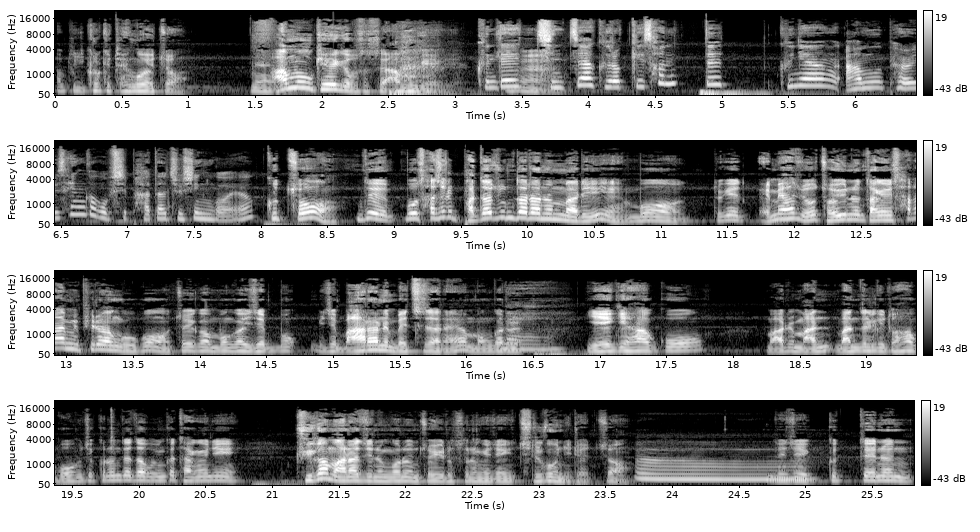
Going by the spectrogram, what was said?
아무튼 그렇게 된 거였죠. 네. 아무 계획이 없었어요, 아무 계획이. 근데 네. 진짜 그렇게 선뜻 그냥 아무 별 생각 없이 받아주신 거예요? 그쵸. 근데 뭐 사실 받아준다라는 말이 뭐 되게 애매하죠. 저희는 당연히 사람이 필요한 거고, 저희가 뭔가 이제 뭐, 이제 말하는 매체잖아요. 뭔가를 네. 얘기하고 말을 만, 만들기도 하고 이제 그런 데다 보니까 당연히 귀가 많아지는 거는 저희로서는 굉장히 즐거운 일이었죠. 음. 근데 이제 그때는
